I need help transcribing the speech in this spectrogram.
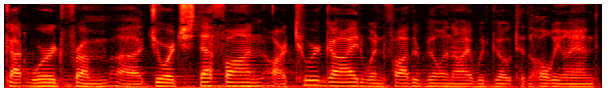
got word from uh, George Stefan, our tour guide, when Father Bill and I would go to the Holy Land.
